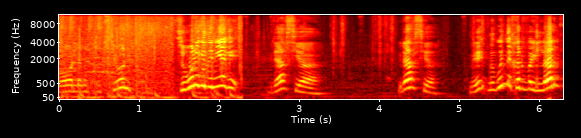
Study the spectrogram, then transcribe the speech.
Por la construcción. Se supone que tenía que. Gracias. Gracias. ¿Me, ¿Me pueden dejar bailar?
